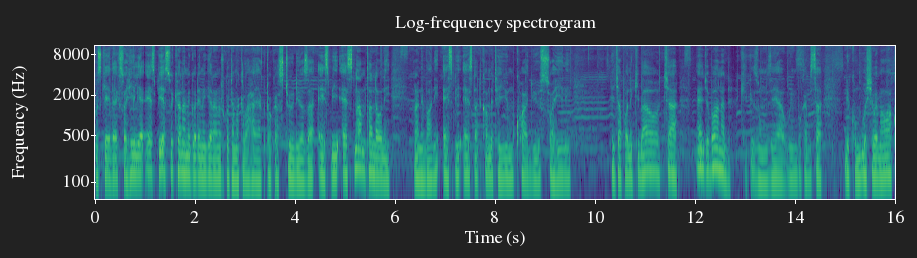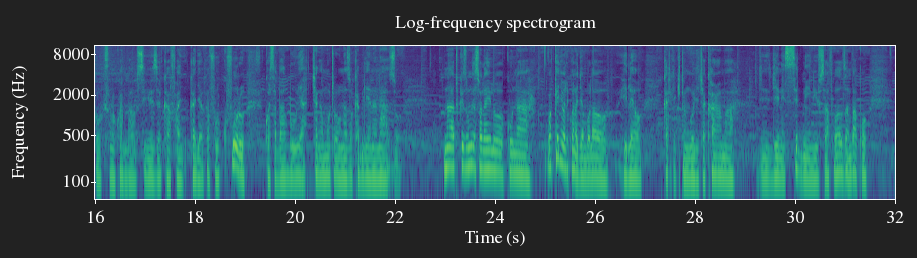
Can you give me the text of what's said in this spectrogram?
Kusikia idhaa ya Kiswahili ya SBS ukiwa na migode migerano, tukuletea makala haya kutoka studio za SBS na mtandaoni anani ambao ni sbs.com.au mkwa juu swahili. Hichapo ni kibao cha Angel Bernard kikizungumzia wimbo kabisa. Nikumbushe wema wako, kusema kwamba usiweze ukaja ukafukufuru kwa sababu ya changamoto unazokabiliana nazo. Na tukizungumzia swala hilo, kuna Wakenya walikuwa na jambo lao hii leo katika kitongoji cha Karama jijini Sydney, New South Wales, ambapo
